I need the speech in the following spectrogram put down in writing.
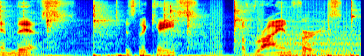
And this is the case of Ryan Ferguson.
